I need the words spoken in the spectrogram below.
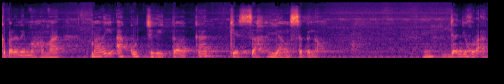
kepada Nabi Muhammad, mari aku ceritakan kisah yang sebenar. Janji Quran.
